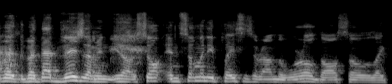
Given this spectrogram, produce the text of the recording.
but but that vision. I mean, you know, so in so many places around the world, also like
